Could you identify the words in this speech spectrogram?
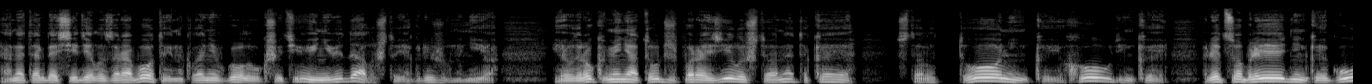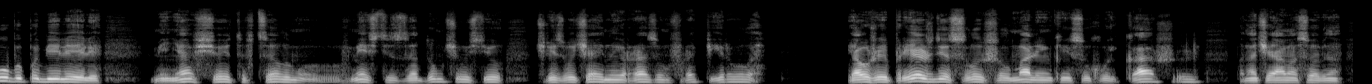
Она тогда сидела за работой, наклонив голову к шитью, и не видала, что я гляжу на нее. И вдруг меня тут же поразило, что она такая стала тоненькая, худенькая, лицо бледненькое, губы побелели. Меня все это в целом вместе с задумчивостью чрезвычайный разум фрапировало. Я уже и прежде слышал маленький сухой кашель, по ночам особенно —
